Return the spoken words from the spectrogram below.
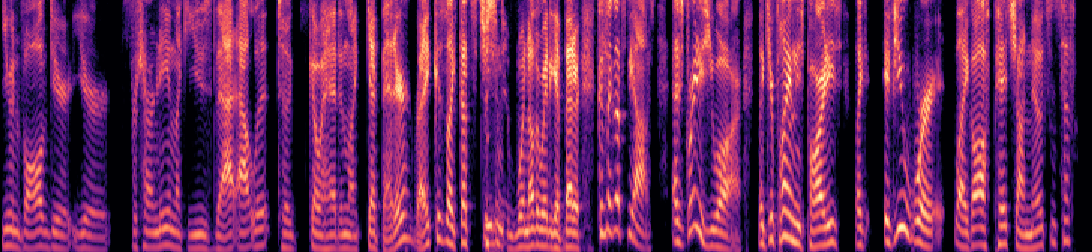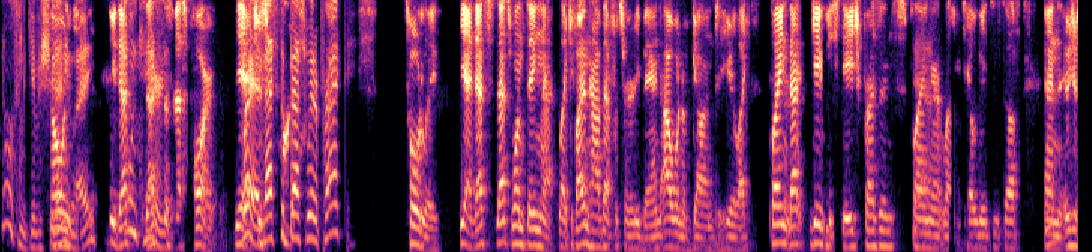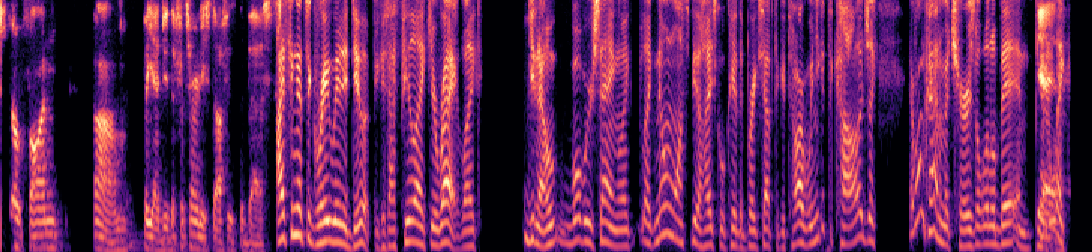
you involved your your fraternity and like use that outlet to go ahead and like get better, right? Because like that's just mm-hmm. an, another way to get better. Because like let's be honest, as great as you are, like you're playing these parties, like if you were like off pitch on notes and stuff, no one's gonna give a shit No one- anyway. Dude, No that's one that's the best part. Yeah, right, and that's the best way to practice. Totally. Yeah, that's that's one thing that like if I didn't have that fraternity band, I wouldn't have gotten to hear like playing that gave me stage presence, playing at like tailgates and stuff. And it was just so fun. Um, but yeah, dude, the fraternity stuff is the best. I think that's a great way to do it because I feel like you're right. Like, you know, what we were saying, like, like no one wants to be the high school kid that breaks out the guitar. But when you get to college, like everyone kind of matures a little bit and people Yeah. like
